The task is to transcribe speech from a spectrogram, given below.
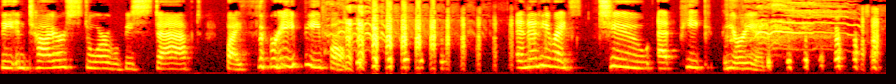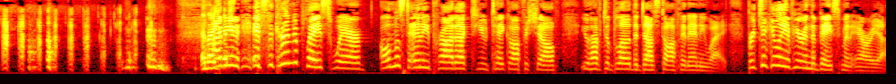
the entire store will be staffed by three people. and then he writes two at peak period. And I, I guess- mean, it's the kind of place where almost any product you take off a shelf, you have to blow the dust off it anyway. Particularly if you're in the basement area.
